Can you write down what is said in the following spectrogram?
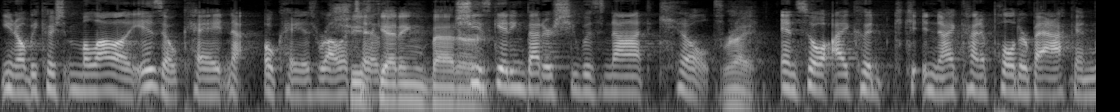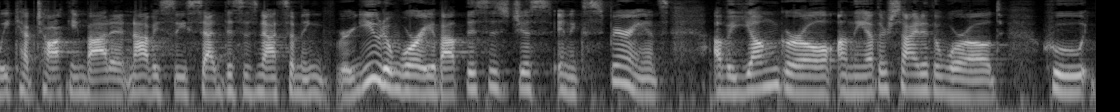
you know, because Malala is okay. Not okay is relative. She's getting better. She's getting better. She was not killed. Right. And so I could, and I kind of pulled her back and we kept talking about it and obviously said, this is not something for you to worry about. This is just an experience of a young girl on the other side of the world who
